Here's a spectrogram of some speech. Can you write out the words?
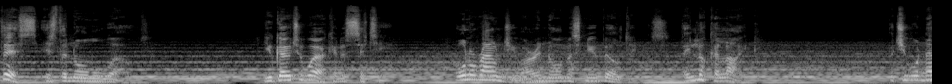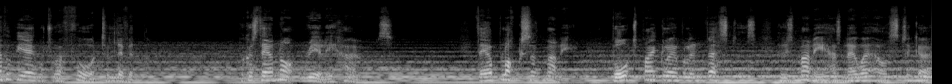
This is the normal world. You go to work in a city. All around you are enormous new buildings. They look alike. But you will never be able to afford to live in them because they are not really homes. They are blocks of money bought by global investors whose money has nowhere else to go.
